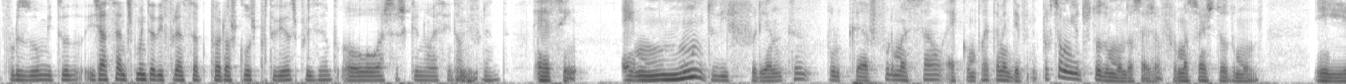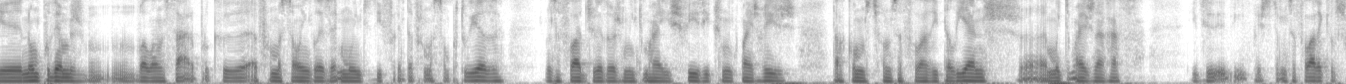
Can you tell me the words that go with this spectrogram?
por Zoom e tudo, e já sentes muita diferença para os clubes portugueses, por exemplo, ou achas que não é assim tão hum. diferente? É assim, é muito diferente porque a formação é completamente diferente. Porque são miúdos de todo o mundo, ou seja, formações de todo o mundo. E uh, não podemos balançar porque a formação inglesa é muito diferente da formação portuguesa. Estamos a falar de jogadores muito mais físicos, muito mais rígidos, tal como se estamos a falar de italianos, uh, muito mais na raça e, depois estamos a falar daqueles,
